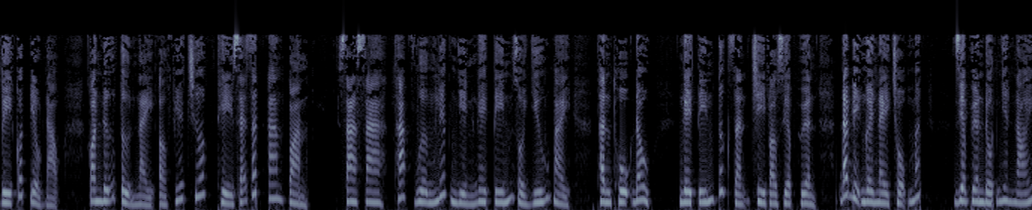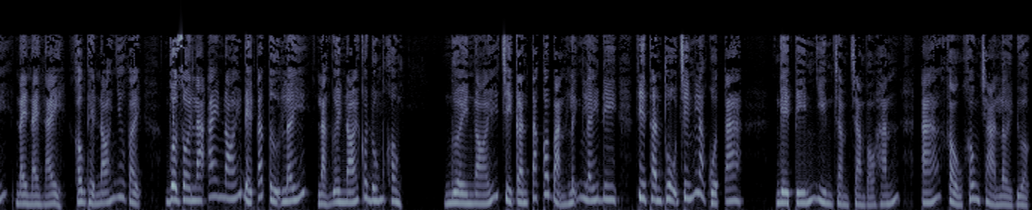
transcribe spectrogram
vì có tiểu đạo. Còn nữ tử này ở phía trước thì sẽ rất an toàn. Xa xa, tháp vương liếc nhìn nghe tín rồi díu mày. Thần thụ đâu? Nghe tín tức giận chỉ vào Diệp Huyền, đã bị người này trộm mất. Diệp Huyền đột nhiên nói, này này này, không thể nói như vậy. Vừa rồi là ai nói để ta tự lấy, là ngươi nói có đúng không? Người nói chỉ cần ta có bản lĩnh lấy đi thì thần thụ chính là của ta. Nghe tín nhìn chằm chằm vào hắn, á khẩu không trả lời được.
